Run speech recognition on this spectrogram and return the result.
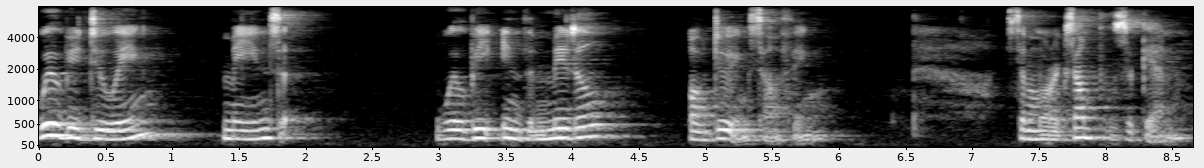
Will be doing means will be in the middle of doing something. Some more examples again.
